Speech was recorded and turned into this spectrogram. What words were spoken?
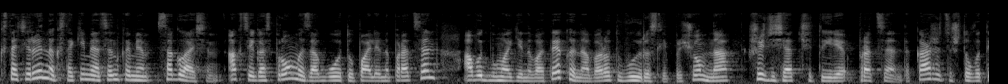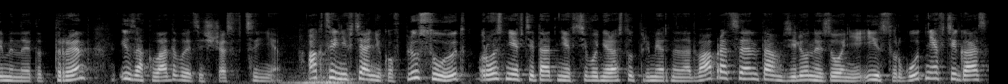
кстати, рынок с такими оценками согласен. Акции «Газпрома» за год упали на процент, а вот бумаги «Новотека», наоборот, выросли, причем на 64%. Кажется, что вот именно этот тренд и закладывается сейчас в цене. Акции нефтяников плюсуют. Роснефть и Татнефть сегодня растут примерно на 2%. В зеленой зоне и Сургутнефтегаз.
